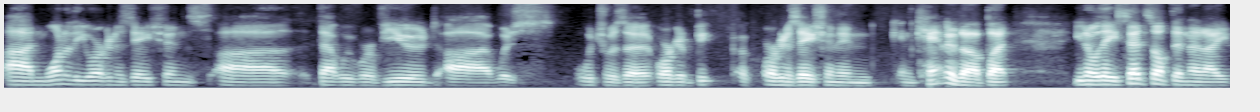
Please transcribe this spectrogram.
on one of the organizations uh, that we reviewed uh, was which was an organ, organization in in Canada, but you know they said something that I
